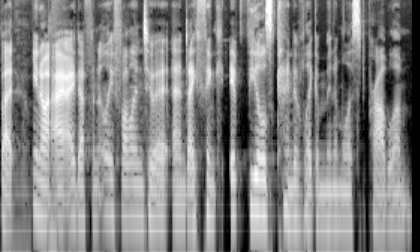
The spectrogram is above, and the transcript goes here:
but Yeah. you know. I, I definitely fall into it and i think it feels kind of like a minimalist problem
